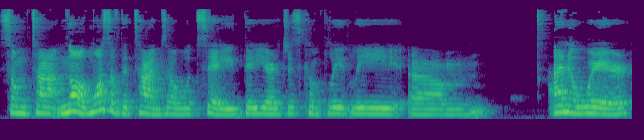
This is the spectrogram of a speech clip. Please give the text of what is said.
sometimes no most of the times I would say they are just completely um, unaware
